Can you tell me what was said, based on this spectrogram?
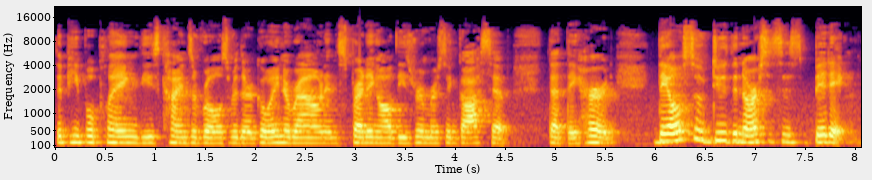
The people playing these kinds of roles where they're going around and spreading all these rumors and gossip that they heard. They also do the narcissist bidding.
